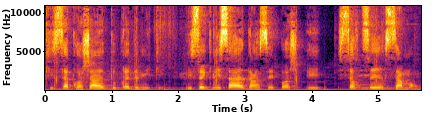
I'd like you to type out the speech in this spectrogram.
qui s'approchèrent tout près de Mickey. Ils se glissèrent dans ses poches et sortirent sa montre.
